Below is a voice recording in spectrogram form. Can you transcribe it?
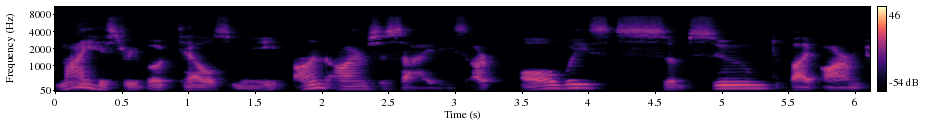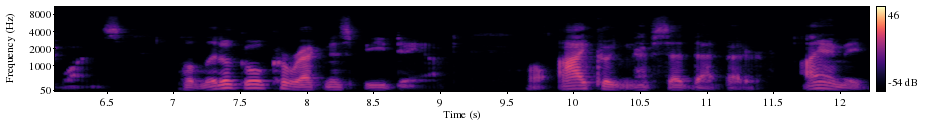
my history book tells me unarmed societies are always subsumed by armed ones. Political correctness be damned. Well, I couldn't have said that better. I am a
